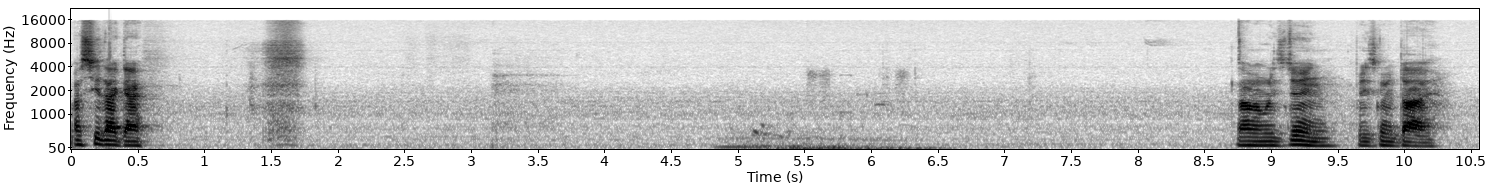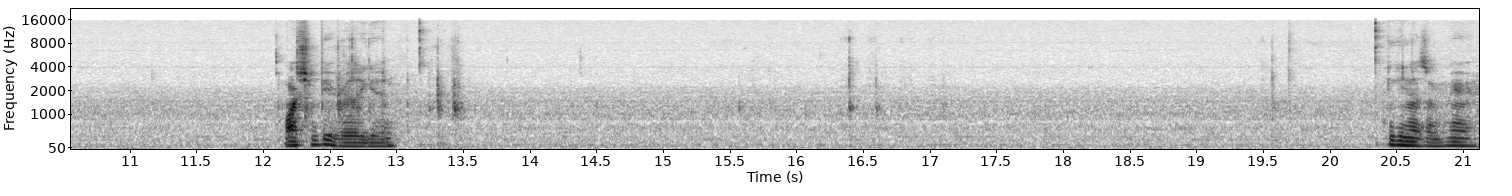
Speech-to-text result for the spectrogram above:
I see that guy. I don't know what he's doing, but he's gonna die. Watch him be really good. I'm here.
